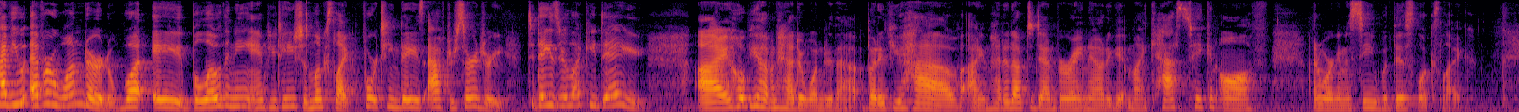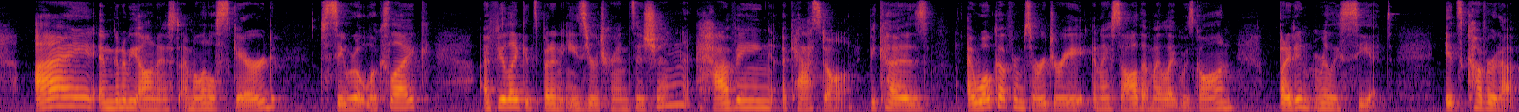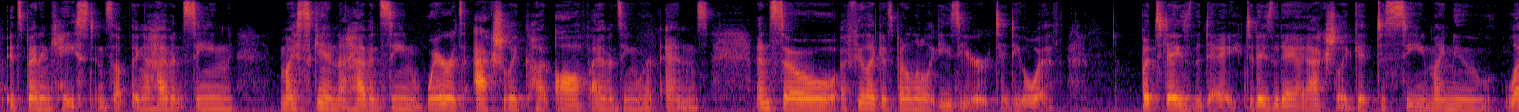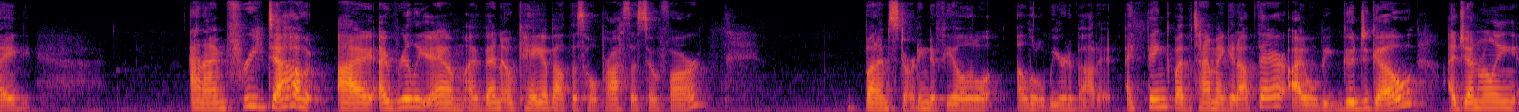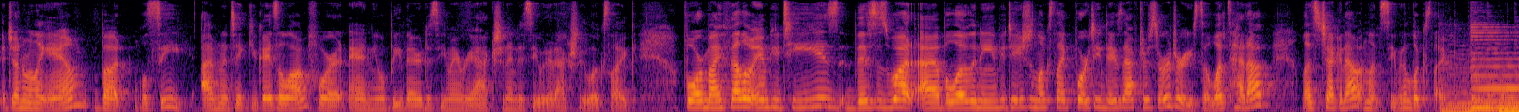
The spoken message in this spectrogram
Have you ever wondered what a below the knee amputation looks like 14 days after surgery? Today's your lucky day. I hope you haven't had to wonder that, but if you have, I'm headed up to Denver right now to get my cast taken off and we're gonna see what this looks like. I am gonna be honest, I'm a little scared to see what it looks like. I feel like it's been an easier transition having a cast on because I woke up from surgery and I saw that my leg was gone, but I didn't really see it it's covered up. It's been encased in something. I haven't seen my skin. I haven't seen where it's actually cut off. I haven't seen where it ends. And so I feel like it's been a little easier to deal with. But today's the day. Today's the day I actually get to see my new leg. And I'm freaked out. I, I really am. I've been okay about this whole process so far. But I'm starting to feel a little a little weird about it. I think by the time I get up there, I will be good to go. I generally, generally am, but we'll see. I'm gonna take you guys along for it and you'll be there to see my reaction and to see what it actually looks like. For my fellow amputees, this is what a below the knee amputation looks like 14 days after surgery. So let's head up, let's check it out and let's see what it looks like.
